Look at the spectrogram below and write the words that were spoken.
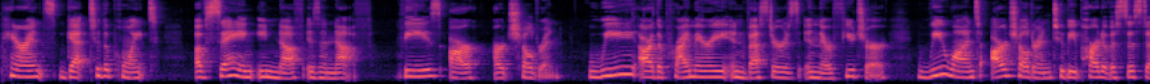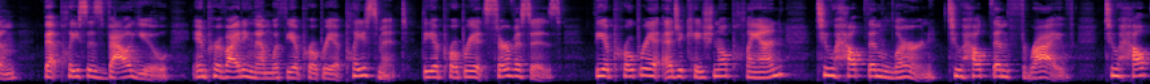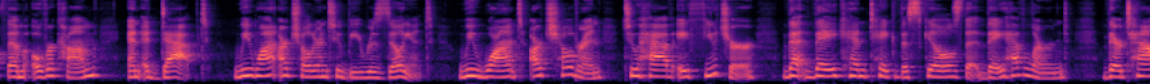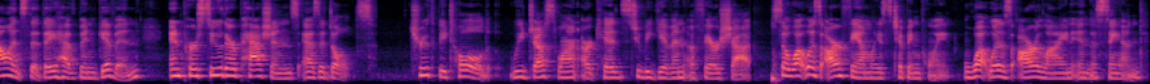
parents get to the point of saying enough is enough. These are our children. We are the primary investors in their future. We want our children to be part of a system that places value in providing them with the appropriate placement, the appropriate services, the appropriate educational plan to help them learn, to help them thrive, to help them overcome and adapt. We want our children to be resilient. We want our children to have a future that they can take the skills that they have learned, their talents that they have been given, and pursue their passions as adults. Truth be told, we just want our kids to be given a fair shot. So, what was our family's tipping point? What was our line in the sand?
